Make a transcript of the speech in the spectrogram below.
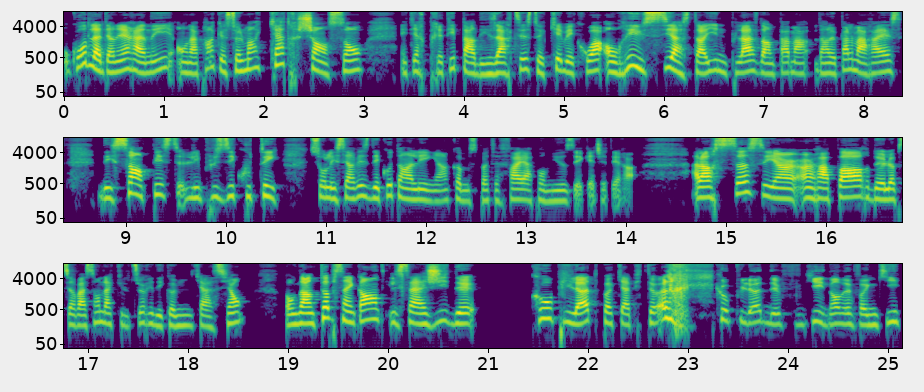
Au cours de la dernière année, on apprend que seulement quatre chansons interprétées par des artistes québécois ont réussi à se tailler une place dans le, palmarès des 100 pistes les plus écoutées sur les services d'écoute en ligne, hein, comme Spotify, Apple Music, etc. Alors ça, c'est un, un rapport de l'observation de la culture et des communications. Donc, dans le top 50, il s'agit de copilote, pas Capitol, copilote de Fouki et non de Funky.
